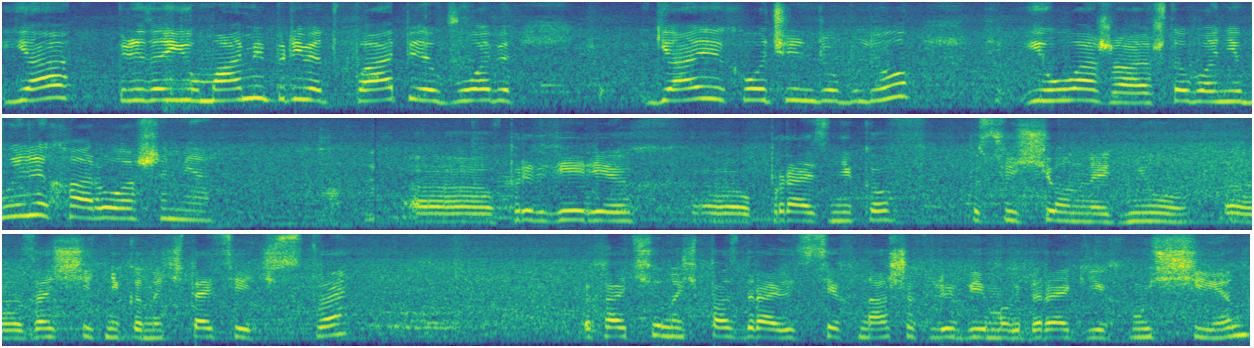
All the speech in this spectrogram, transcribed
я передаю маме привет, папе, Вове. Я их очень люблю и уважаю, чтобы они были хорошими. Э, в преддвериях э, праздников, посвященных Дню э, защитника значит, Отечества. Хочу значит, поздравить всех наших любимых, дорогих мужчин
